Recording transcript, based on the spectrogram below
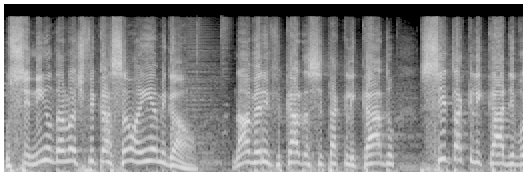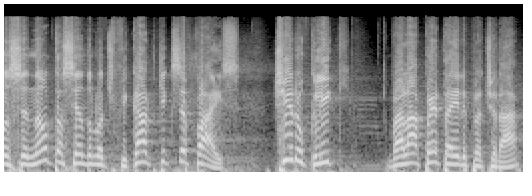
O sininho da notificação aí, amigão. Dá uma verificada se está clicado. Se está clicado e você não está sendo notificado, o que, que você faz? Tira o clique, vai lá, aperta ele para tirar.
